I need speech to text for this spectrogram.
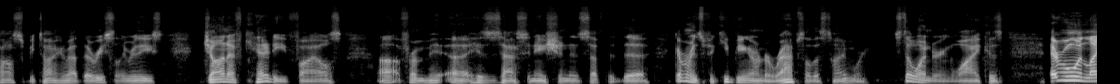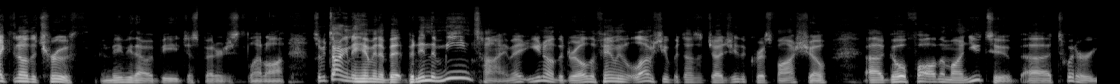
also be talking about the recently released John F. Kennedy files uh, from uh, his assassination and stuff that the government's been keeping under wraps all this time. We're still wondering why, because everyone would like to know the truth and maybe that would be just better just to let all. So we're talking to him in a bit. But in the meantime, eh, you know the drill. The family that loves you but doesn't judge you, the Chris Voss Show. Uh, go follow them on YouTube, uh, Twitter,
